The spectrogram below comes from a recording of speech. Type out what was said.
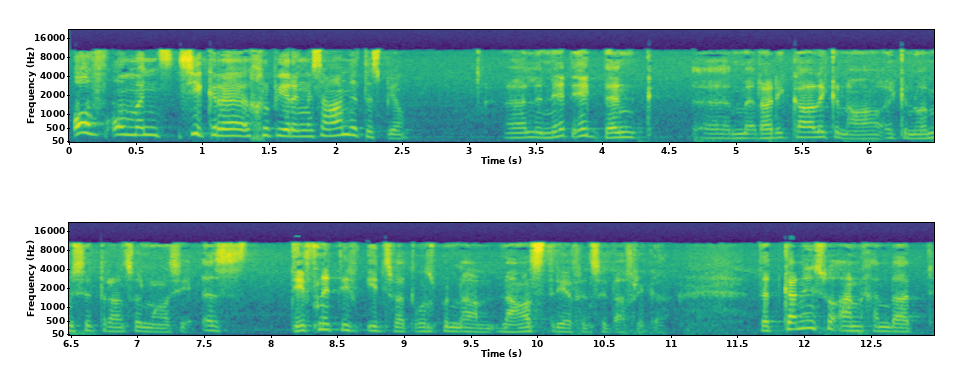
of om in sekere groeperinge se hande te speel. Uh, net ek dink um, radikale ekonomiese transformasie is definitief iets wat ons moet na, nastreef in Suid-Afrika. Dit kan nie so aangaan dat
